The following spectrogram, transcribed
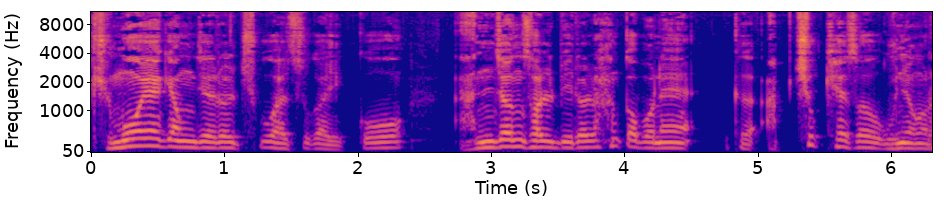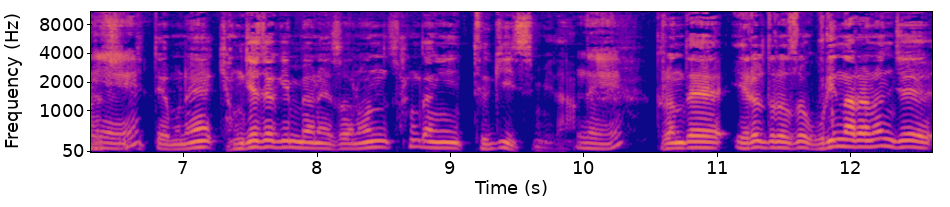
규모의 경제를 추구할 수가 있고 안전 설비를 한꺼번에 그 압축해서 운영을 할수 예. 있기 때문에 경제적인 면에서는 상당히 득이 있습니다. 네. 그런데 예를 들어서 우리나라는 이제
